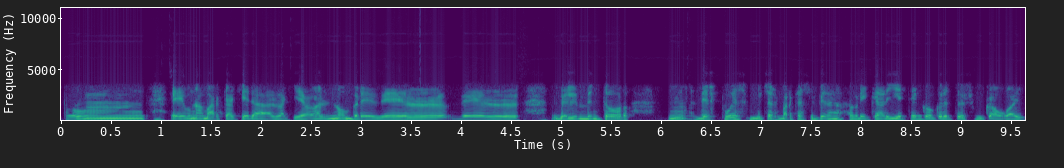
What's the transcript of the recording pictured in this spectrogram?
por un, eh, una marca que era la que llevaba el nombre del, del, del inventor, Después muchas marcas se empiezan a fabricar y este en concreto es un Kawai.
